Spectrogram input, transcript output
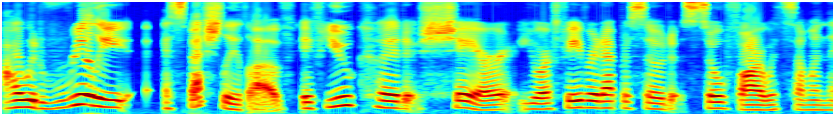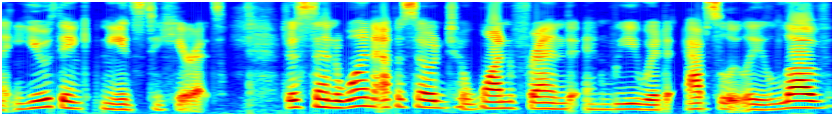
I would really especially love if you could share your favorite episode so far with someone that you think needs to hear it. Just send one episode to one friend, and we would absolutely love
